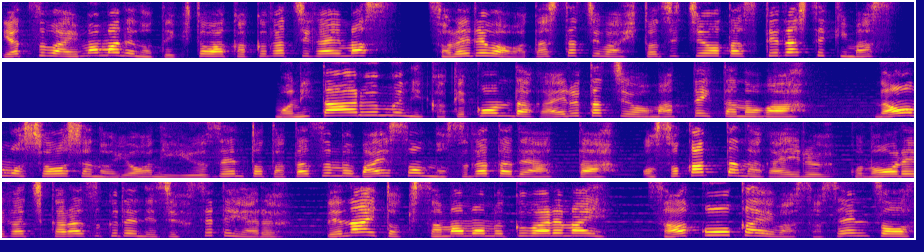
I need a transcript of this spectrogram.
奴は今までの敵とは格が違います。それでは私たちは人質を助け出してきます。モニタールームに駆け込んだガエルたちを待っていたのはなおも勝者のように悠然と佇むバイソンの姿であった遅かったなガエルこの俺が力ずくでねじ伏せてやる。出ないと貴様も報われまい。さあ後悔はさせんぞ。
